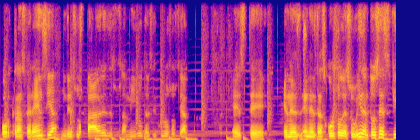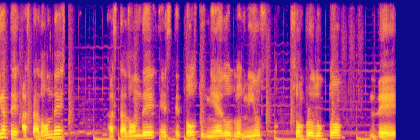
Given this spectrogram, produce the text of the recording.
por transferencia de sus padres, de sus amigos, del círculo social, este, en, el, transcurso de su vida. Entonces, fíjate hasta dónde, hasta dónde este, todos tus miedos, los míos, son producto de,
